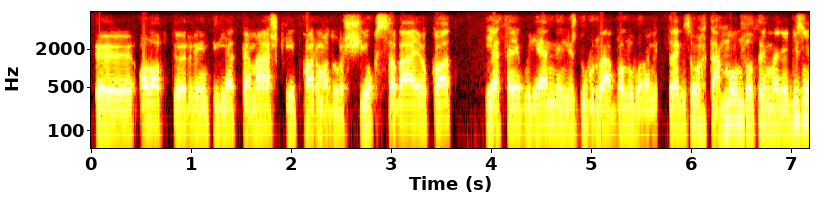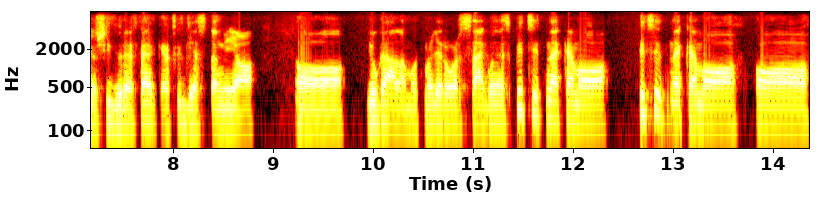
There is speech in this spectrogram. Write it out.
ö, alaptörvényt, illetve más kétharmados jogszabályokat, illetve még ugye ennél is durvább valóban, amit Leg Zoltán mondott, hogy majd egy bizonyos időre fel kell függeszteni a, a jogállamot Magyarországon. Ez picit nekem a, picit nekem a, a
